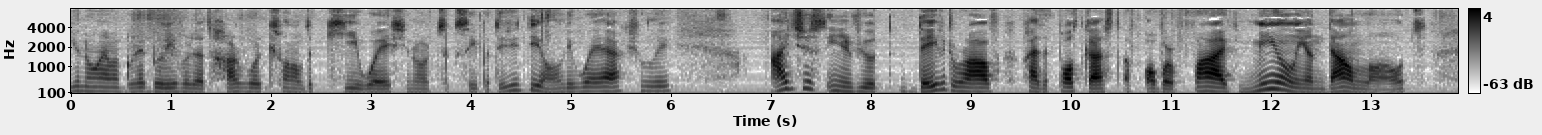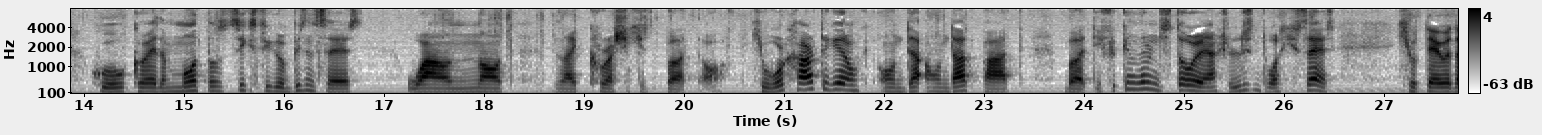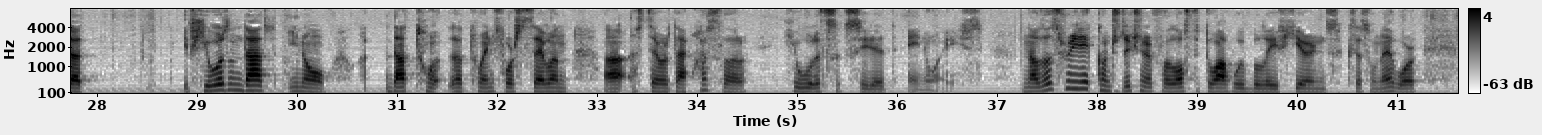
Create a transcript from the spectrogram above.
you know, I'm a great believer that hard work is one of the key ways in order to succeed, but is it the only way actually? I just interviewed David Ralph, who has a podcast of over 5 million downloads, who created multiple six figure businesses while not like crushing his butt off. He worked hard to get on, on that on that path, but if you can learn the story and actually listen to what he says, he'll tell you that if he wasn't that you know that tw- that 24/7 uh, stereotype hustler, he would have succeeded anyways. Now that's really a contradiction of philosophy to what we believe here in the Successful Network,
